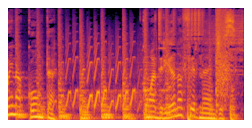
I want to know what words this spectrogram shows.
Põe na Conta, com Adriana Fernandes.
